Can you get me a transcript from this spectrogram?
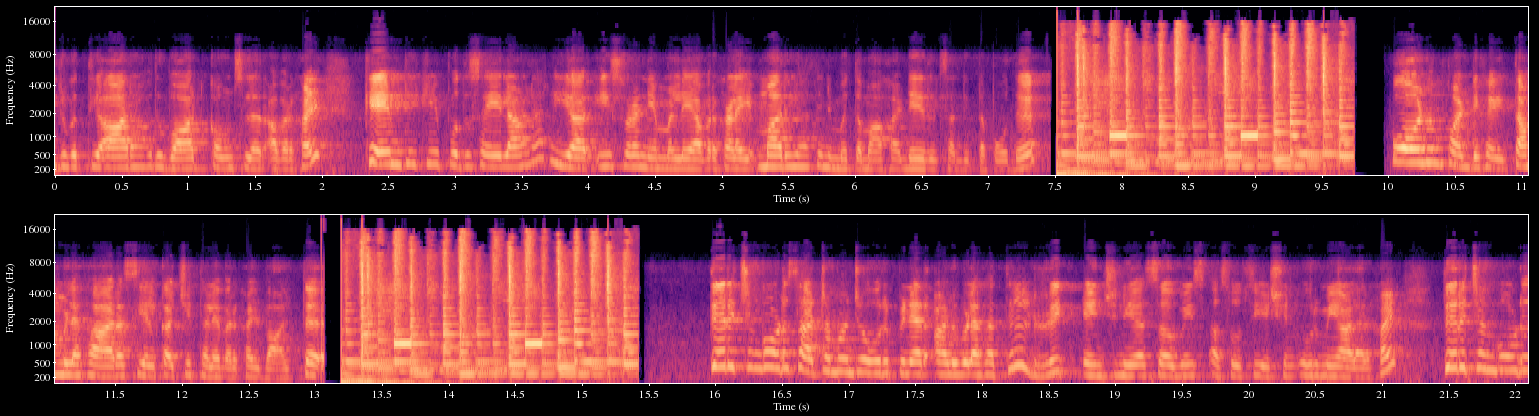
இருபத்தி ஆறாவது வார்டு கவுன்சிலர் அவர்கள் கேஎம்டிகே பொதுச் செயலாளர் இ ஆர் ஈஸ்வரன் எம்எல்ஏ அவர்களை மரியாதை நிமித்தமாக நேரில் சந்தித்த போது ஓணம் பண்டிகை தமிழக அரசியல் கட்சித் தலைவர்கள் வாழ்த்து. திருச்செங்கோடு சட்டமன்ற உறுப்பினர் அலுவலகத்தில் ரிக் என்ஜினியர் சர்வீஸ் அசோசியேஷன் உரிமையாளர்கள் திருச்செங்கோடு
